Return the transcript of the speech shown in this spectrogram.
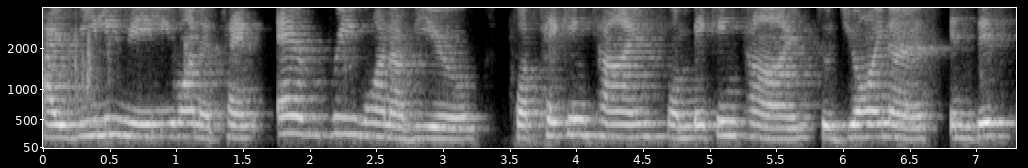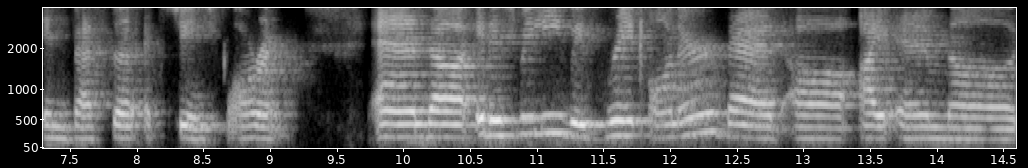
I really, really want to thank every one of you for taking time, for making time to join us in this investor exchange forum. And uh, it is really with great honor that uh, I am, uh,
